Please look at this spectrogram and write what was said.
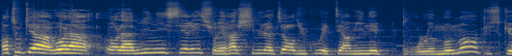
En tout cas, voilà, la mini-série sur les Rage Simulator, du coup, est terminée pour le moment, puisque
